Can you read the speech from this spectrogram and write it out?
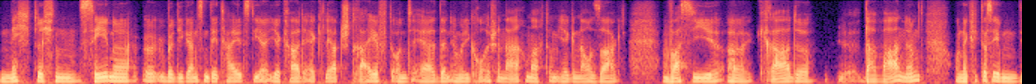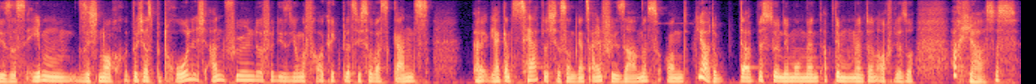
nächtlichen Szene äh, über die ganzen Details, die er ihr gerade erklärt, streift und er dann immer die Geräusche nachmacht, um ihr genau sagt, was sie äh, gerade äh, da wahrnimmt. Und dann kriegt das eben dieses eben sich noch durchaus bedrohlich anfühlende für diese junge Frau, kriegt plötzlich so was ganz äh, ja ganz zärtliches und ganz einfühlsames und ja, da, da bist du in dem Moment, ab dem Moment dann auch wieder so, ach ja, es ist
